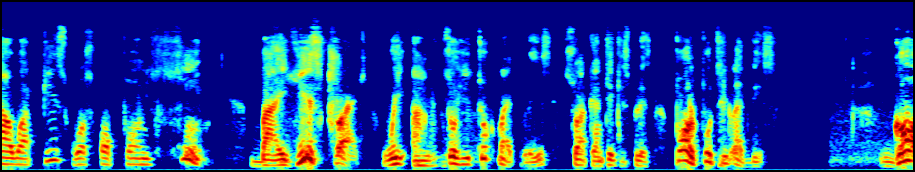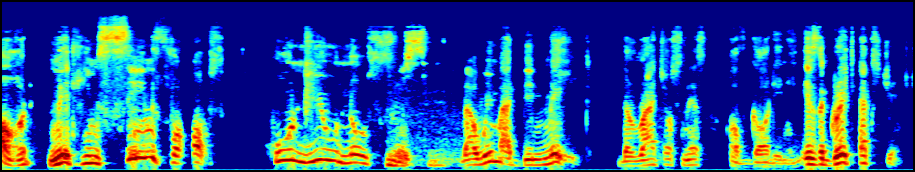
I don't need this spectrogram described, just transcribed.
our peace was upon him. By his stripes, we are. Mm-hmm. So he took my place so I can take his place. Paul puts it like this God made him sin for us who knew no sin, that we might be made the righteousness of God in him. It's a great exchange.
